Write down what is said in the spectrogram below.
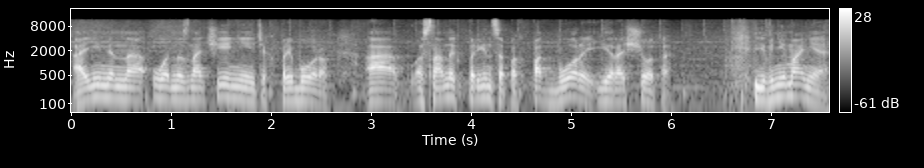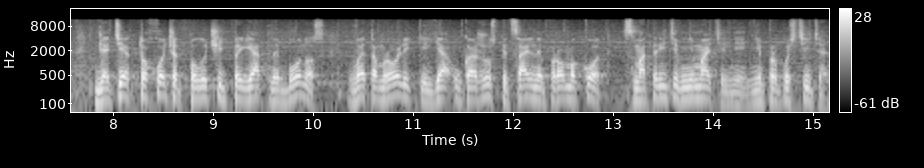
а именно о назначении этих приборов, о основных принципах подбора и расчета. И внимание, для тех, кто хочет получить приятный бонус, в этом ролике я укажу специальный промокод. Смотрите внимательнее, не пропустите.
